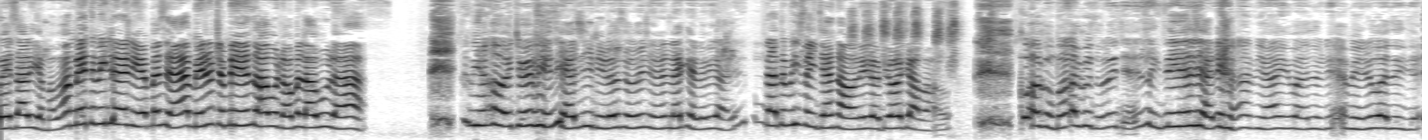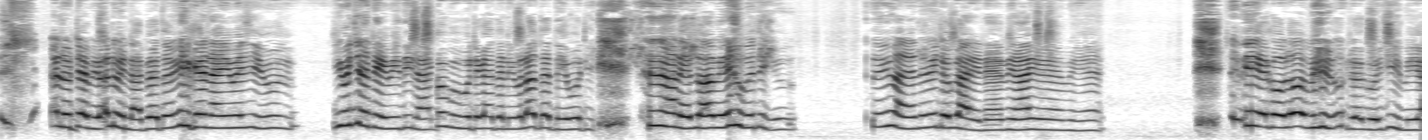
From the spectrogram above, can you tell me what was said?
ဝယ်စားလို့ရမှာပါအမေသမီးလွှဲနေတဲ့ပတ်ဆက်အမေတို့တမင်းစားဖို့တော့မလောက်ဘူးလားသမီးဟိုအကျွေးဖေးစရာရှိနေလို့ဆိုလို့ရှိရင်လက်ခံလို့ရတယ်နောက်သမီးစိတ်ချမ်းသာအောင်လေးတော့ပြောကြပါဦးကိုယ့်အကူမအခုဆိုလို့ရှိရင်စိတ်ဆင်းရဲစရာတွေအများကြီးပါဆိုနေအမေတို့ကစိတ်ချအဲ့လိုတက်ပြီးတော့အဲ့လိုလာပြောသမီးခံနိုင်မရှိဘူးယူချင်နေပြီသီလားကိုကိုကိုတကတလေဘလောက်တက်သေးဖို့ဒီစဉ်းစားလဲသွားမေးလို့မသိဘူး သမီးပါလေသမီးဒုက္ခတွေနဲ့အများကြီးပဲအမေရဲ့သမီးအကုန်လုံးအမေတို့အတွက်ကိုကြည့်ပေးရ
